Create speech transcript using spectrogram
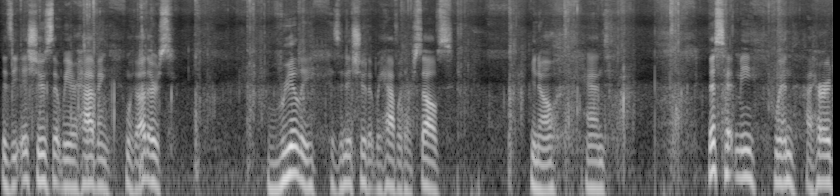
Is the issues that we are having with others really is an issue that we have with ourselves, you know? And this hit me when I heard,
